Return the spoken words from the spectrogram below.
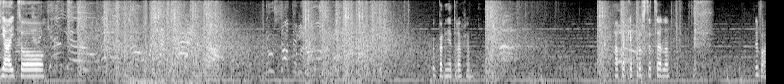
Jajco. Super, nie trafiam. A takie proste cele. Chyba.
